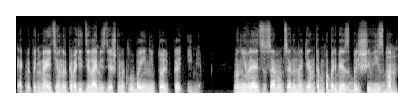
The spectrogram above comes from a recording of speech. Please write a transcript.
Как вы понимаете, он руководит делами здешнего клуба и не только ими. Он является самым ценным агентом по борьбе с большевизмом.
